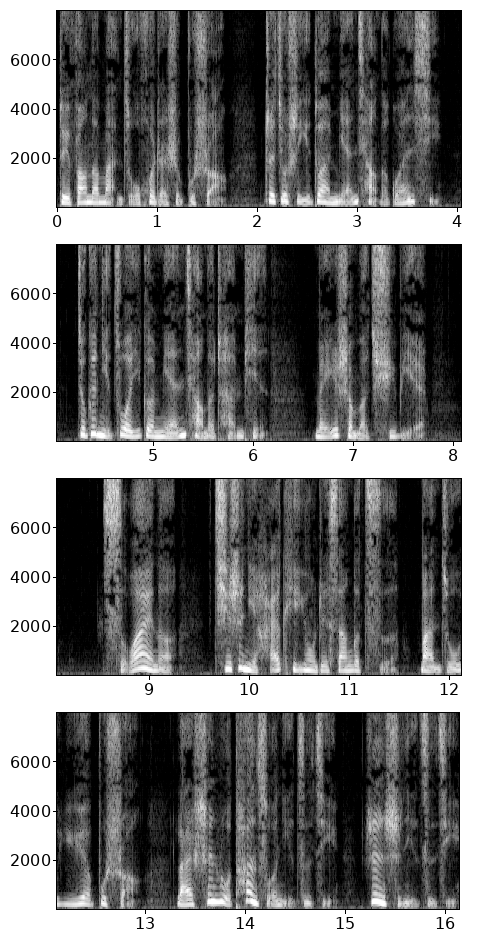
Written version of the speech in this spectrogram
对方的满足或者是不爽，这就是一段勉强的关系，就跟你做一个勉强的产品，没什么区别。此外呢，其实你还可以用这三个词“满足、愉悦、不爽”来深入探索你自己，认识你自己。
